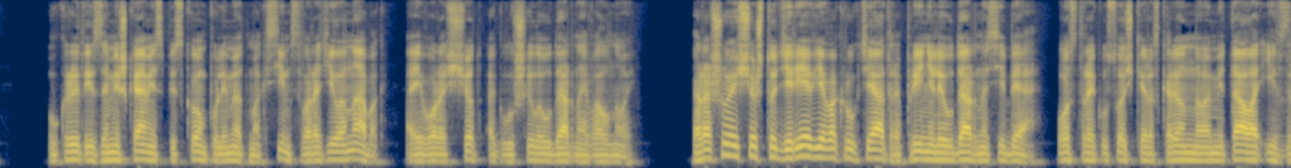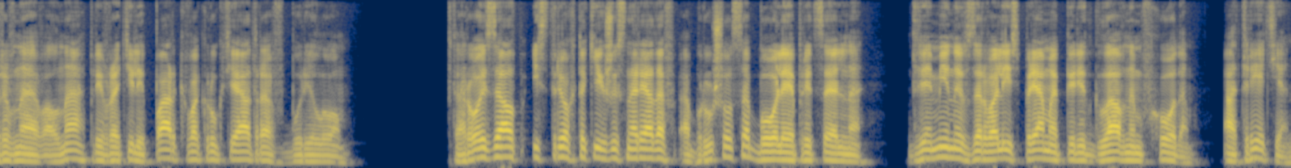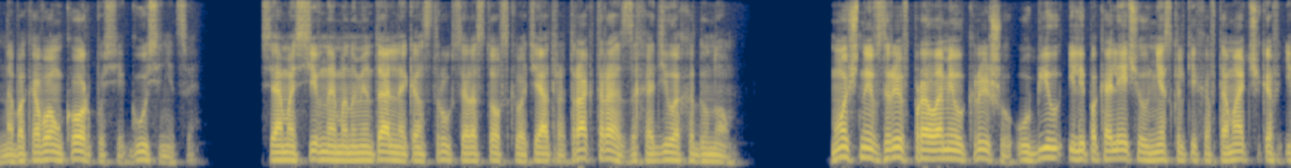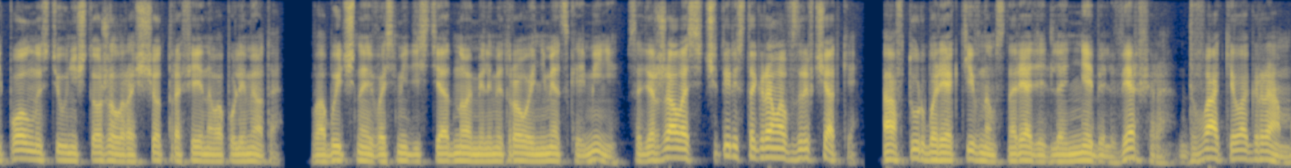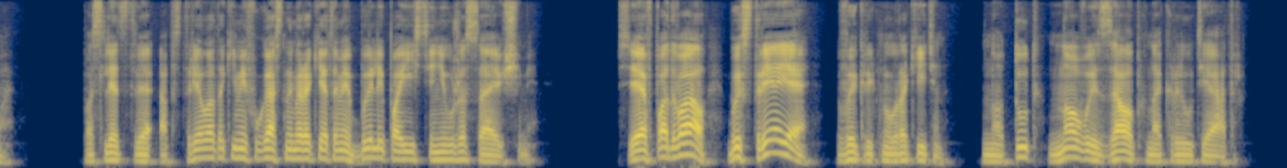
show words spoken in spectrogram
Укрытый за мешками с песком пулемет «Максим» своротило на бок, а его расчет оглушило ударной волной. Хорошо еще, что деревья вокруг театра приняли удар на себя. Острые кусочки раскаленного металла и взрывная волна превратили парк вокруг театра в бурелом. Второй залп из трех таких же снарядов обрушился более прицельно — Две мины взорвались прямо перед главным входом, а третья — на боковом корпусе, гусеницы. Вся массивная монументальная конструкция ростовского театра трактора заходила ходуном. Мощный взрыв проломил крышу, убил или покалечил нескольких автоматчиков и полностью уничтожил расчет трофейного пулемета. В обычной 81 миллиметровой немецкой мини содержалось 400 граммов взрывчатки, а в турбореактивном снаряде для Небель-Верфера — 2 килограмма. Последствия обстрела такими фугасными ракетами были поистине ужасающими. «Все в подвал! Быстрее!» — выкрикнул Ракитин. Но тут новый залп накрыл театр.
